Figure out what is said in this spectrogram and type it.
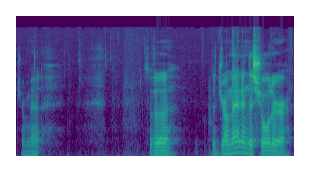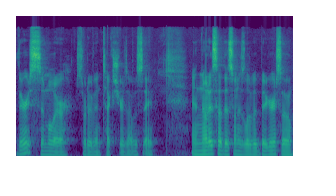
drumette. So the the drumette and the shoulder very similar sort of in textures I would say. And notice how this one is a little bit bigger so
